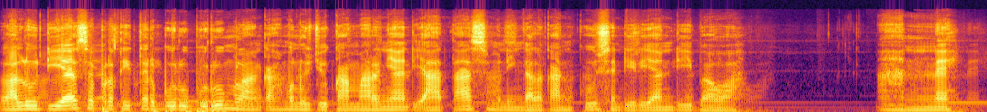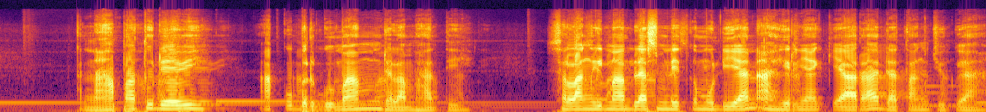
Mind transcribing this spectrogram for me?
Lalu dia seperti terburu-buru melangkah menuju kamarnya di atas meninggalkanku sendirian di bawah. Aneh, kenapa tuh Dewi? Aku bergumam dalam hati. Selang 15 menit kemudian akhirnya Kiara datang juga.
